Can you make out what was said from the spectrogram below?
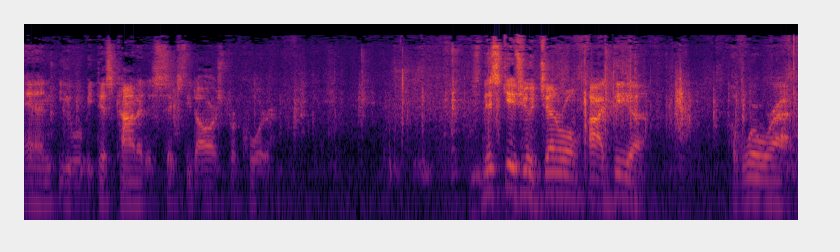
and you will be discounted at $60 per quarter. This gives you a general idea of where we're at.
